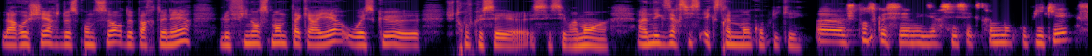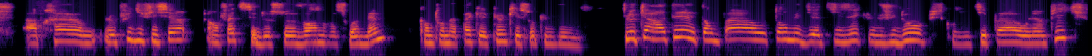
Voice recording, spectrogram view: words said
la recherche de sponsors, de partenaires, le financement de ta carrière ou est-ce que euh, tu trouves que c'est euh, c'est vraiment un, exercice extrêmement compliqué? Je pense que c'est un exercice extrêmement compliqué. Après, le plus difficile en fait, c'est de se vendre soi-même quand on n'a pas quelqu'un qui s'occupe de nous. Le karaté n'étant pas autant médiatisé que le judo, puisqu'on n'était pas olympique,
